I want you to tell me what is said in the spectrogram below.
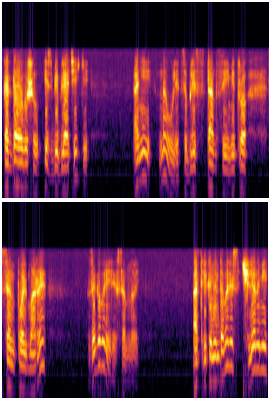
Когда я вышел из библиотеки, они на улице, близ станции метро Сен-Поль-Маре, заговорили со мной. Отрекомендовались членами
